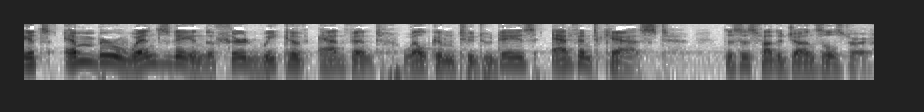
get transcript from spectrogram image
It's Ember Wednesday in the third week of Advent. Welcome to today's Advent Cast. This is Father John Zuhlsdorf.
